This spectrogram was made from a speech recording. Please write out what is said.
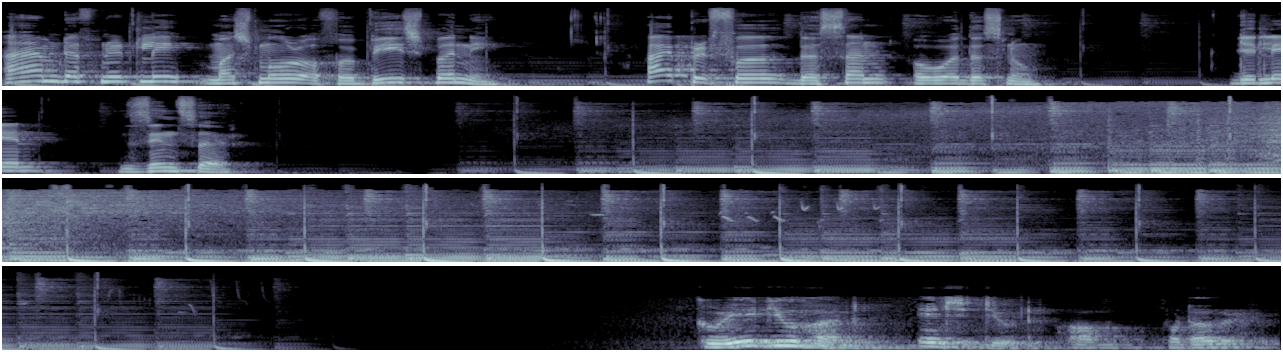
I am definitely much more of a beach bunny. I prefer the sun over the snow. Gillian Zinser Creative Hut Institute of Photography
